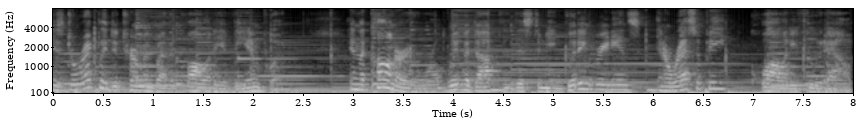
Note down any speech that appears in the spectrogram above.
is directly determined by the quality of the input. In the culinary world, we've adopted this to mean good ingredients in a recipe, quality food out.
